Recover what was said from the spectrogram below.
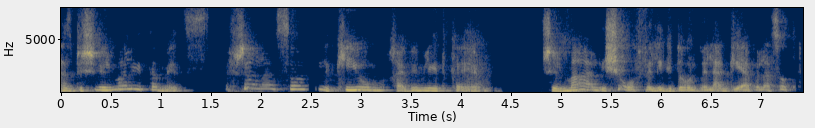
אז בשביל מה להתאמץ? אפשר לעשות, לקיום חייבים להתקיים. בשביל מה לשאוף ולגדול ולהגיע ולעשות?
